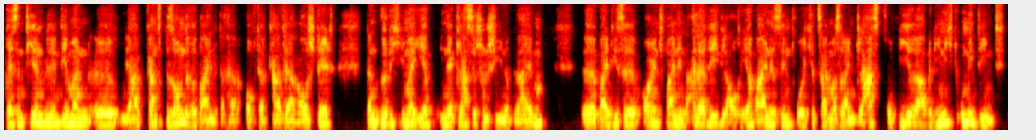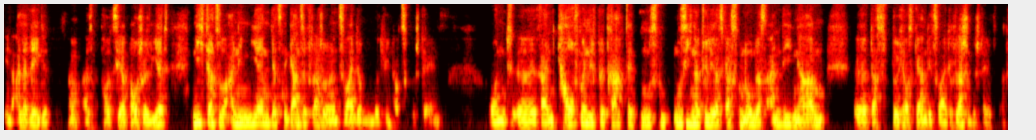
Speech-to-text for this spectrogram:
präsentieren will, indem man äh, ja ganz besondere Weine auf der Karte herausstellt, dann würde ich immer eher in der klassischen Schiene bleiben, äh, weil diese Orange-Weine in aller Regel auch eher Weine sind, wo ich jetzt einmal so ein Glas probiere, aber die nicht unbedingt in aller Regel, ja, also sehr pauschaliert, nicht dazu animieren, jetzt eine ganze Flasche oder eine zweite womöglich noch zu bestellen. Und äh, rein kaufmännisch betrachtet muss, muss ich natürlich als Gastronom das Anliegen haben, äh, dass durchaus gern die zweite Flasche bestellt wird.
